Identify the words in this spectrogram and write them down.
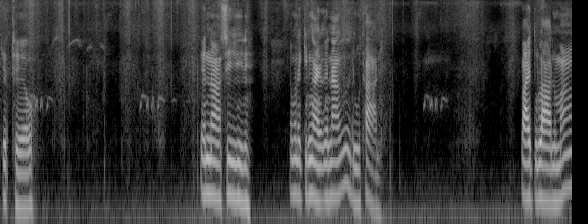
เจ็ดแถวเอ็นนาซีนี่ ยังไม่ได้กินไง่ายหรอกเอ็นนาเอ้ยดูท่านปลายตุลาหนะมั้ง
